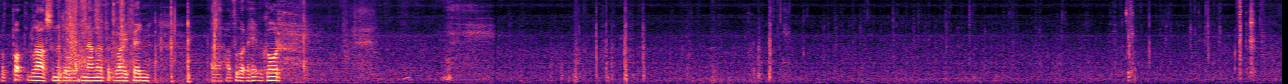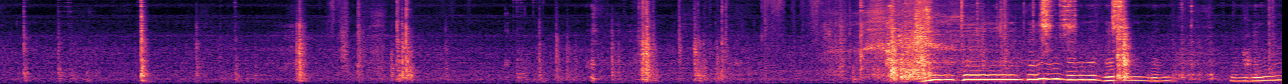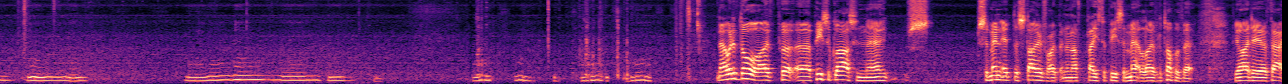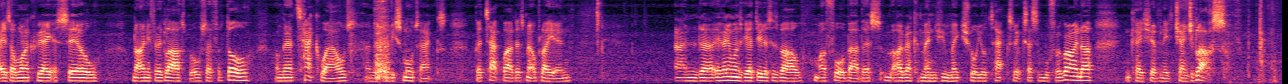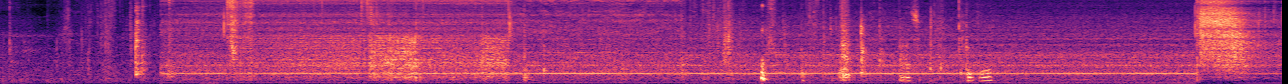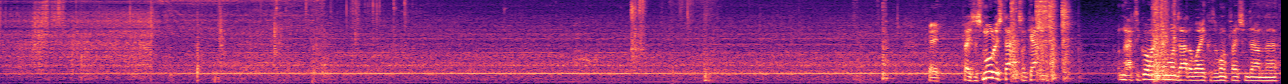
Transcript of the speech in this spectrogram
I've popped the glass in the door and now I'm going to put the rope in. Uh, I forgot to hit record. Now with the door I've put a piece of glass in there, cemented the stove rope and I've placed a piece of metal over the top of it. The idea of that is I want to create a seal not only for the glass but also for the door. I'm going to tack weld, and there's going to be small tacks, I'm going to tack weld this metal plate in and uh, if anyone's going to do this as well, I've thought about this, I recommend you make sure your tacks are accessible for a grinder in case you ever need to change a glass. That's good deal. Okay, place the smallest tacks I can. I'm going to have to grind them ones out of the way because I want to place them down there.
